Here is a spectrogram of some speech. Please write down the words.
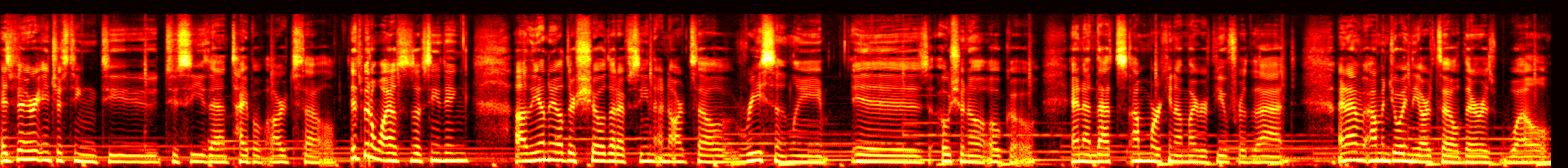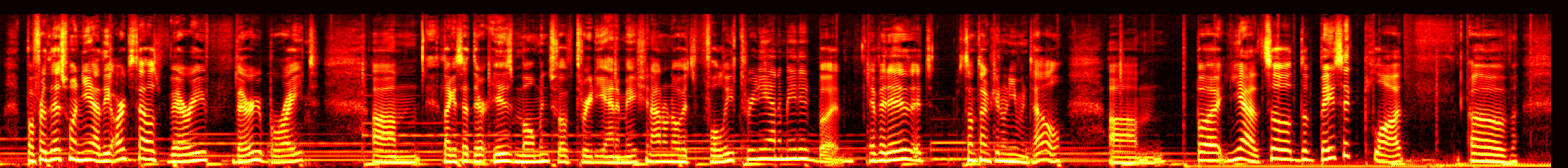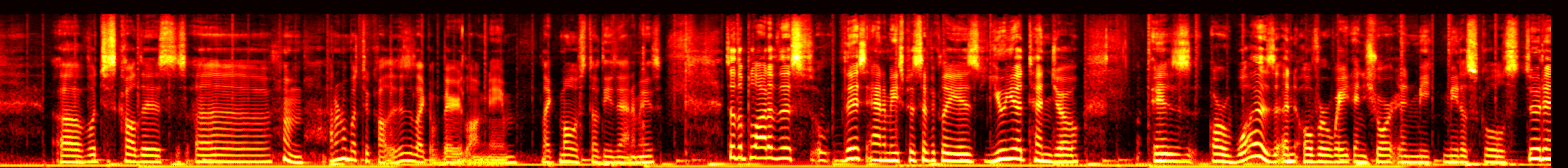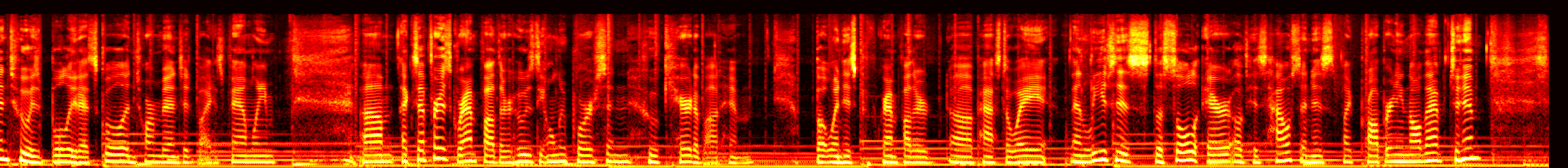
it's very interesting to to see that type of art style. It's been a while since i've seen anything uh, the only other show that i've seen an art style recently is Oshi no Ko and then that's i'm working on my review for that and I'm, I'm enjoying the art style there as well. But for this one yeah the art style is very very bright. Um, like I said, there is moments of 3D animation. I don't know if it's fully 3D animated, but if it is, it's sometimes you don't even tell. Um, but yeah, so the basic plot of of what just call this uh hmm i don't know what to call this. This is like a very long name like most of these animes. So the plot of this this anime specifically is yuya tenjo is or was an overweight and short and meek middle school student who is bullied at school and tormented by his family. Um, except for his grandfather who's the only person who cared about him but when his grandfather uh, passed away and leaves his the sole heir of his house and his like property and all that to him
